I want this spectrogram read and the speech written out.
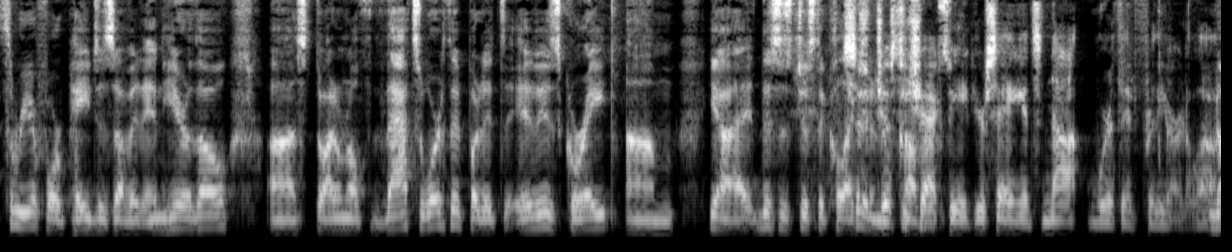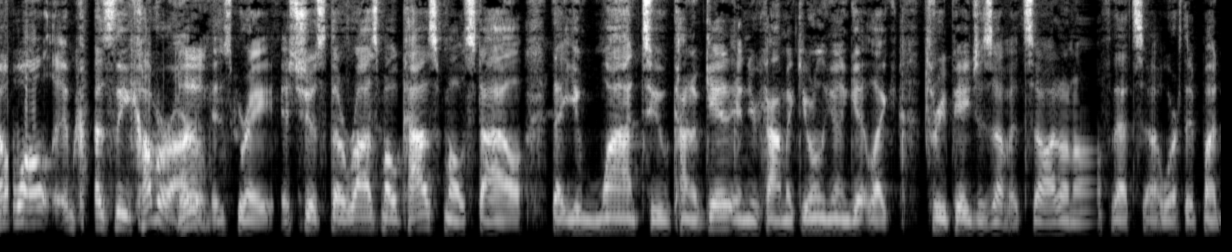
three or four pages of it in here though, uh, so I don't know if that's worth it, but it it is great. Um, yeah, this is just a collection. So just of to check, covers. Pete, you're saying it's not worth it for the art alone. No, well, because the cover art Oh. is great. It's just the Rossmo Cosmo style that you want to kind of get in your comic. You're only going to get like three pages of it, so I don't know if that's uh, worth it. But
